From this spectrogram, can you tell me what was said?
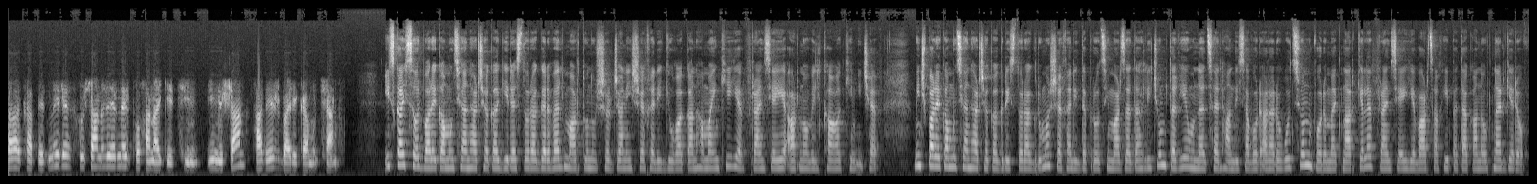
քաղաքապետները հուշանվերներ փոխանակեցին՝ ի նշան հավերժ բարեկամության։ Իսկ այսօր բարեկամության հրճակագիր է ստորագրվել Մարտունու շրջանի Շեխերի գյուղական համայնքի եւ Ֆրանսիայի Արնովիլ քաղաքի միջև։ Մինչ բարեկամության հarczակագրի ստորագրումը Շեխերի դպրոցի մարզադահլիճում տեղի է ունեցել հանդիսավոր արարողություն, որը մեկնարկել է Ֆրանսիայի եւ Արցախի պետական օրդներգերով։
